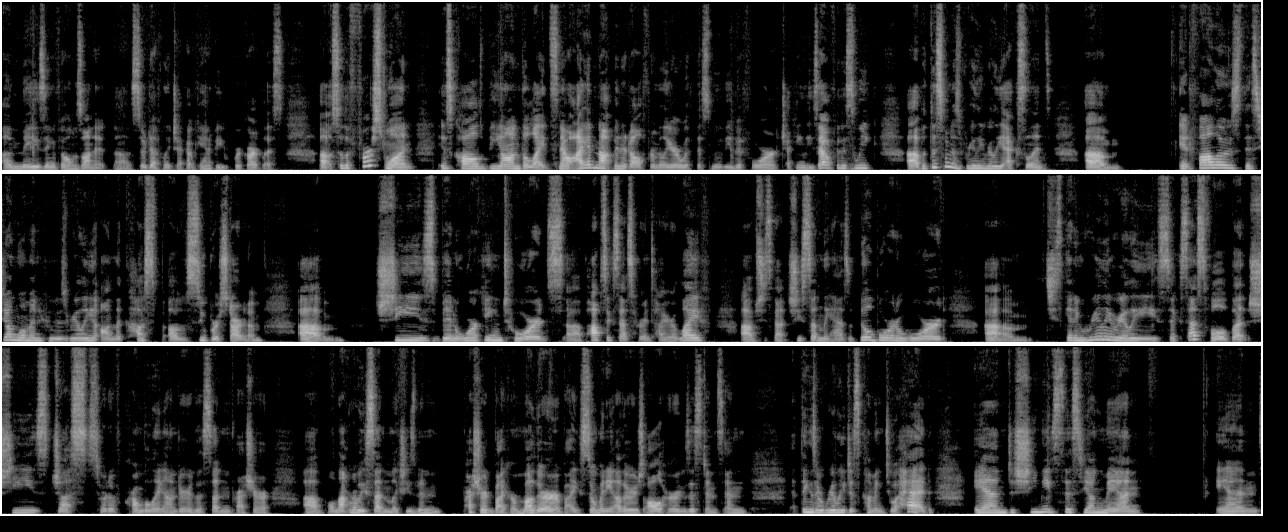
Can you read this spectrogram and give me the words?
amazing films on it. Uh, so definitely check out Kanopy regardless. Uh, so the first one is called Beyond the Lights. Now, I had not been at all familiar with this movie before checking these out for this week, uh, but this one is really, really excellent. Um, it follows this young woman who's really on the cusp of superstardom. Um, she's been working towards uh, pop success her entire life. Um, she's got she suddenly has a Billboard award. Um, she's getting really, really successful, but she's just sort of crumbling under the sudden pressure. Um, well, not really sudden, like she's been pressured by her mother, by so many others, all her existence, and things are really just coming to a head. And she meets this young man, and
